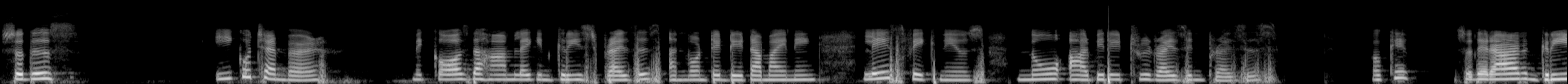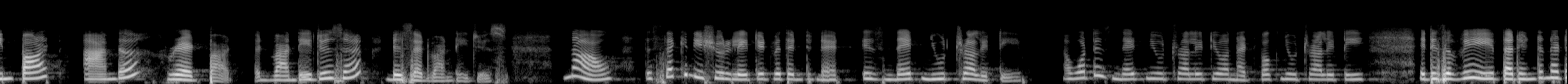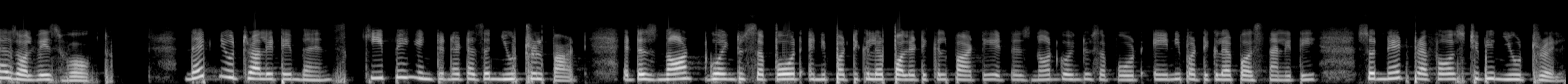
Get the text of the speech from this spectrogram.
so this echo chamber may cause the harm like increased prices unwanted data mining less fake news no arbitrary rise in prices. Okay so there are green part and the red part advantages and disadvantages. Now the second issue related with internet is net neutrality now what is net neutrality or network neutrality it is a way that internet has always worked Net neutrality means keeping internet as a neutral part. It is not going to support any particular political party. It is not going to support any particular personality. So net prefers to be neutral.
